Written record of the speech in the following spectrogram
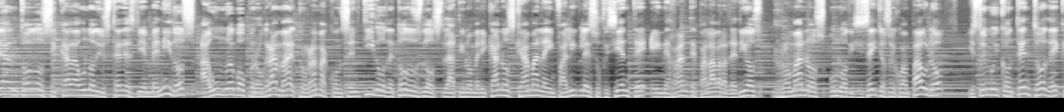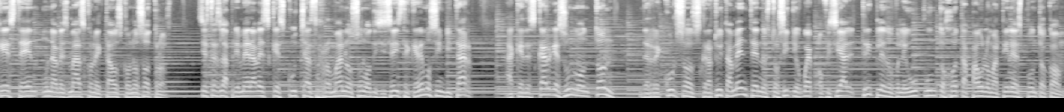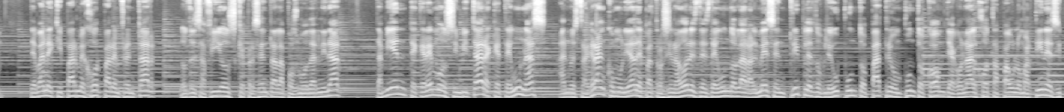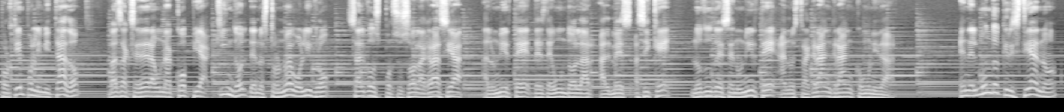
Sean todos y cada uno de ustedes bienvenidos a un nuevo programa, el programa consentido de todos los latinoamericanos que aman la infalible, suficiente e inerrante palabra de Dios, Romanos 1.16. Yo soy Juan Paulo y estoy muy contento de que estén una vez más conectados con nosotros. Si esta es la primera vez que escuchas Romanos 1.16, te queremos invitar a que descargues un montón de recursos gratuitamente en nuestro sitio web oficial www.jpaulomartinez.com te van a equipar mejor para enfrentar los desafíos que presenta la posmodernidad. También te queremos invitar a que te unas a nuestra gran comunidad de patrocinadores desde un dólar al mes en www.patreon.com diagonal J. Paulo Martínez y por tiempo limitado vas a acceder a una copia Kindle de nuestro nuevo libro Salvos por su sola gracia al unirte desde un dólar al mes. Así que no dudes en unirte a nuestra gran, gran comunidad. En el mundo cristiano,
